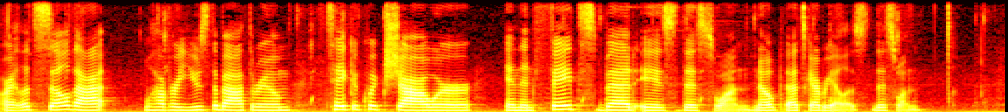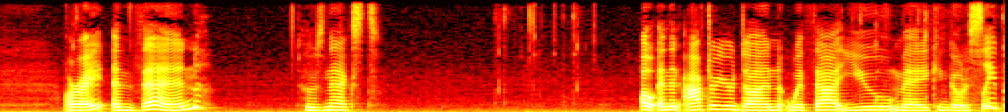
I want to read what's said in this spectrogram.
All right, let's sell that. We'll have her use the bathroom, take a quick shower, and then Faith's bed is this one. Nope, that's Gabriella's. This one. All right, and then who's next? Oh, and then after you're done with that, you may can go to sleep.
